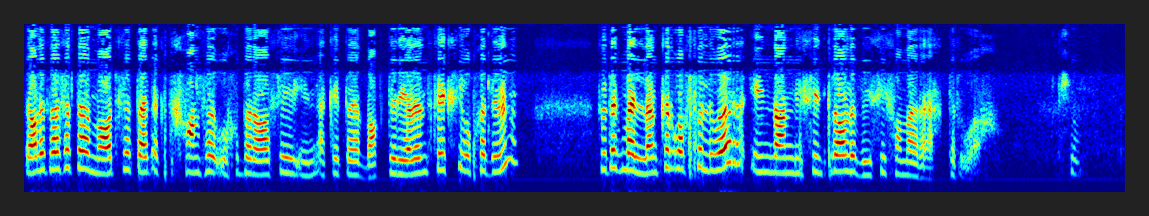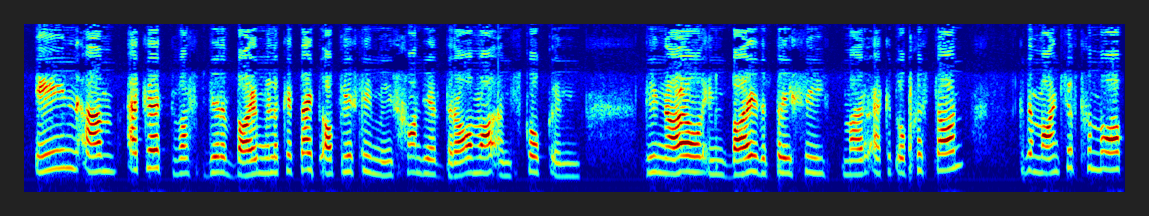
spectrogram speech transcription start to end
wel dit was 'n traumatiese tyd. Ek het gegaan vir oogoperasie en ek het 'n bakterieële infeksie opgedoen. Toe het ek my linkeroog verloor en dan die sentrale visie van my regteroog. En um ek het was deur 'n baie moeilike tyd. Obviously mense gaan deur drama en skok en denial en baie depressie, maar ek het opgestaan. Ek het 'n mindshift gemaak.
